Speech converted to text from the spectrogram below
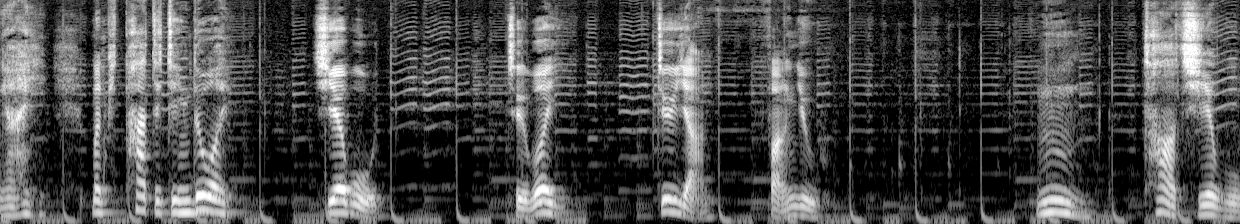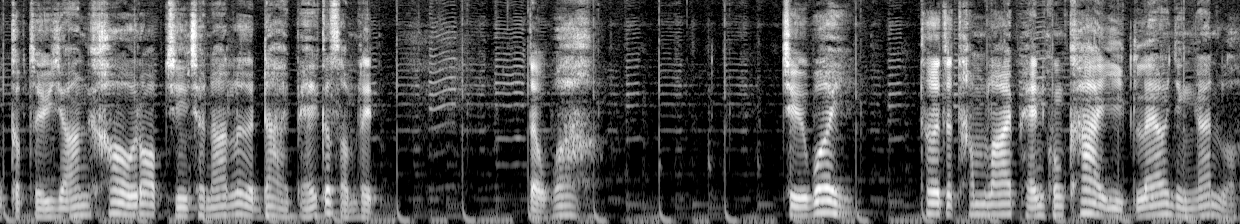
ไง มันผิดพลาดจริงๆด้วย เชียบูดชื่อเว่ยจื้อหยานฝังอยู่ อืม ถ้าเชียบูกับจื้อหยานเข้ารอบชิงชนะเลิศได้แพ้ก็สำเร็จ แต่ว่าจือเว่ยเธอจะทำลายแผนของข้าอีกแล้วอย่างนั้นเหรอ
